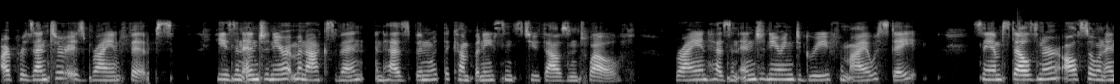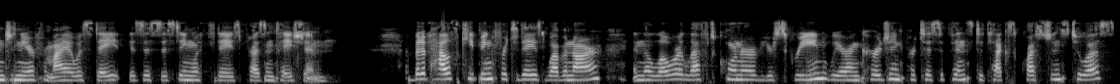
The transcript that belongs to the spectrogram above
Our presenter is Brian Phipps. He is an engineer at Monoxivent and has been with the company since 2012. Brian has an engineering degree from Iowa State. Sam Stelzner, also an engineer from Iowa State, is assisting with today's presentation. A bit of housekeeping for today's webinar. In the lower left corner of your screen, we are encouraging participants to text questions to us.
